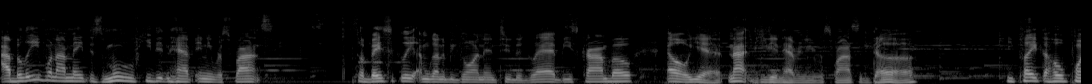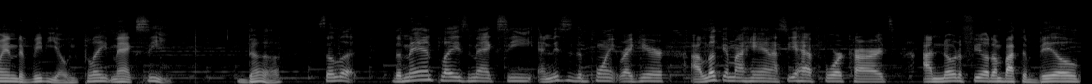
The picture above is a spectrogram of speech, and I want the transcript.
I believe when I made this move, he didn't have any response. So basically, I'm going to be going into the Glad Beast combo. Oh, yeah, not he didn't have any response. Duh. He played the whole point of the video. He played Max C. Duh. So look, the man plays Max C, and this is the point right here. I look in my hand, I see I have four cards. I know the field I'm about to build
